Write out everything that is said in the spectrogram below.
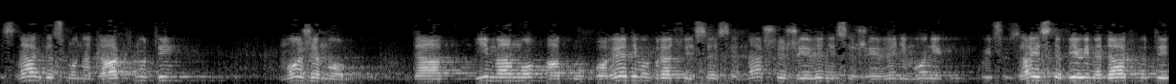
Znak da smo nadahnuti možemo da imamo, ako uporedimo, braćo i sese, naše življenje sa življenjem onih koji su zaista bili nadahnuti,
